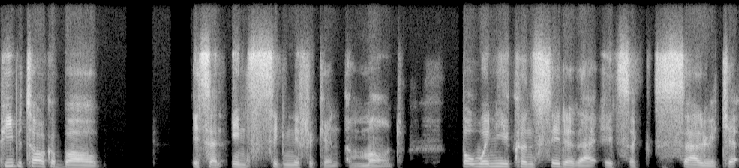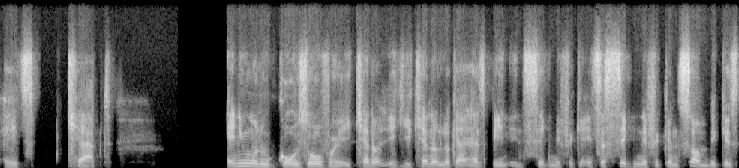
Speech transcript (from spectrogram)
people talk about it's an insignificant amount. But when you consider that it's a salary, it's capped, anyone who goes over it, cannot, you cannot look at it as being insignificant. It's a significant sum because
